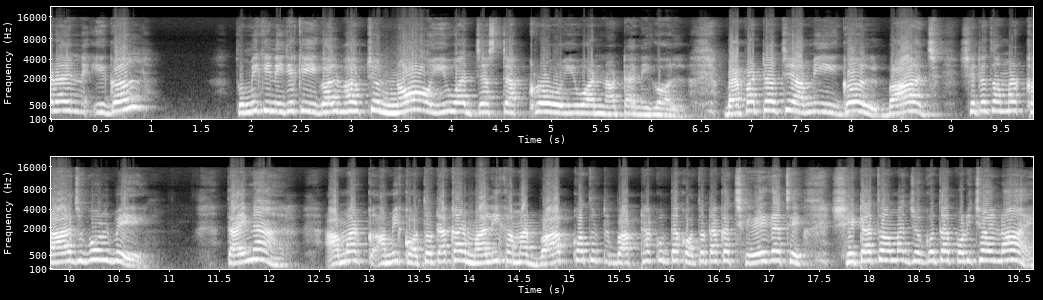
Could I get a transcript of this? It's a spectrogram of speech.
are an eagle তুমি কি নিজেকে ইগল ভাবছ? No you are just a crow you are not an eagle ব্যাপারটা হচ্ছে আমি ইগল বাজ, সেটা তো আমার কাজ বলবে। তাই না? আমার, আমি কত টাকার মালিক, আমার বাপ কত, বাপ ঠাকুরদা কত টাকা ছেড়ে গেছে, সেটা তো আমার যোগ্যতার পরিচয় নয়।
